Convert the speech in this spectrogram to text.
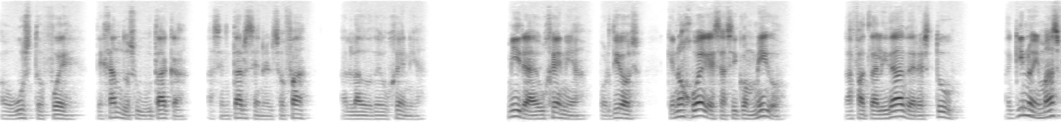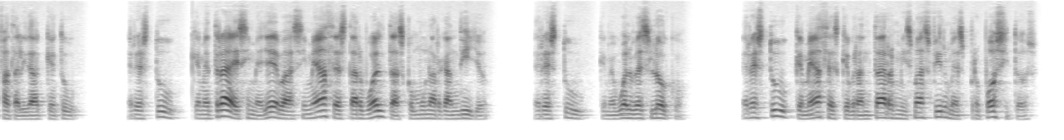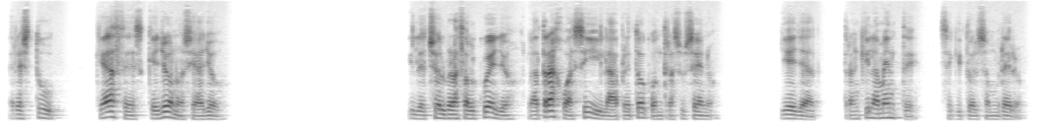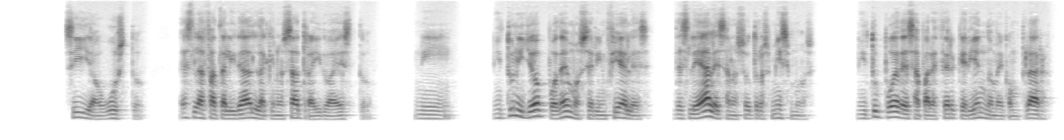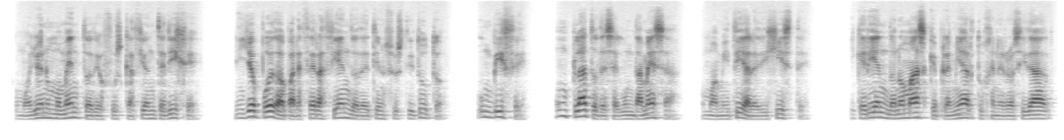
Augusto fue, dejando su butaca, a sentarse en el sofá al lado de Eugenia. Mira, Eugenia, por Dios, que no juegues así conmigo. La fatalidad eres tú. Aquí no hay más fatalidad que tú. Eres tú que me traes y me llevas y me haces dar vueltas como un argandillo. Eres tú que me vuelves loco. Eres tú que me haces quebrantar mis más firmes propósitos. Eres tú que haces que yo no sea yo y le echó el brazo al cuello, la trajo así y la apretó contra su seno. Y ella, tranquilamente, se quitó el sombrero. Sí, Augusto, es la fatalidad la que nos ha traído a esto. Ni, ni tú ni yo podemos ser infieles, desleales a nosotros mismos, ni tú puedes aparecer queriéndome comprar, como yo en un momento de ofuscación te dije, ni yo puedo aparecer haciendo de ti un sustituto, un vice, un plato de segunda mesa, como a mi tía le dijiste, y queriendo no más que premiar tu generosidad.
